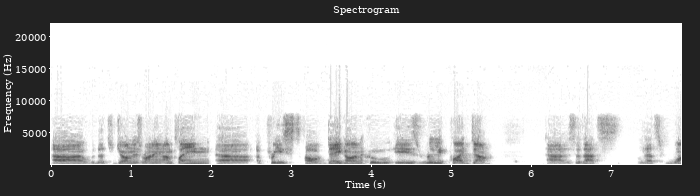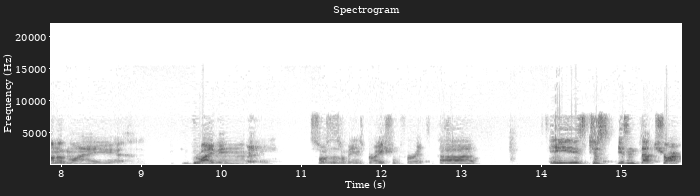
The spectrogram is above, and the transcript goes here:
uh, that John is running, I'm playing uh, a priest of Dagon who is really quite dumb. Uh, so that's that's one of my uh, driving sources of inspiration for it. Uh, he is just isn't that sharp,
